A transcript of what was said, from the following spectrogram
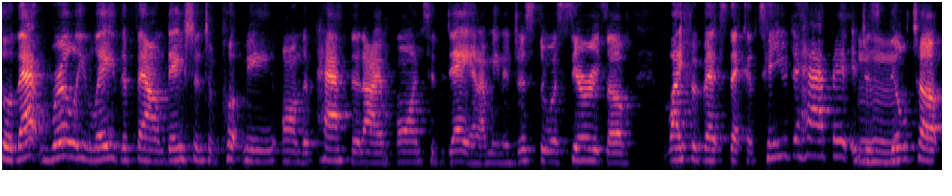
So that really laid the foundation to put me on the path that I am on today. And I mean, it just through a series of life events that continued to happen, it just mm-hmm. built up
